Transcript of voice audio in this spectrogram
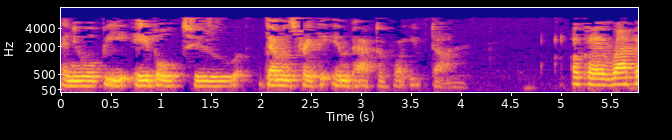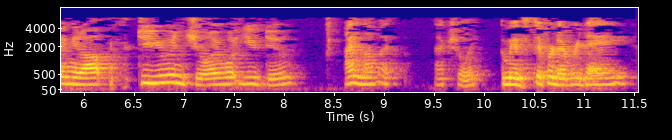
and you will be able to demonstrate the impact of what you've done. Okay, wrapping it up. Do you enjoy what you do? I love it, actually. I mean, it's different every day.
